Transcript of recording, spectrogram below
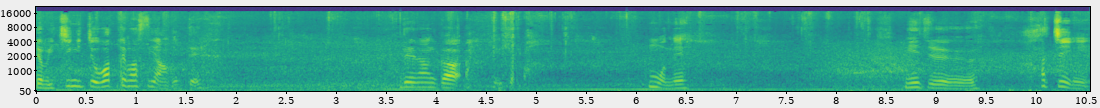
でも1日終わってますやんってでなんかもうね28に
